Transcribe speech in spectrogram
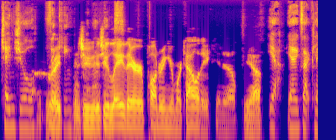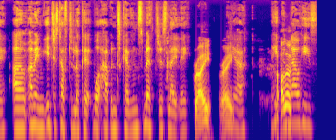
change your right. thinking. As you as you lay there pondering your mortality, you know. Yeah, Yeah, yeah, exactly. Um, I mean, you just have to look at what happened to Kevin Smith just lately. right, right. Yeah. He, Although- now he's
